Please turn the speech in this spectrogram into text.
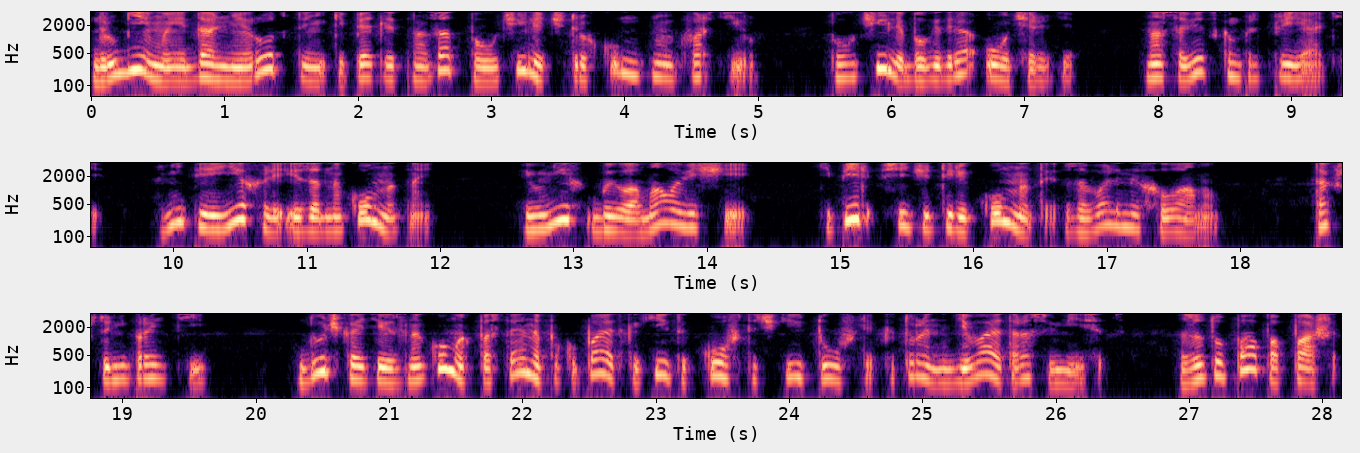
Другие мои дальние родственники пять лет назад получили четырехкомнатную квартиру, получили благодаря очереди на советском предприятии. Они переехали из однокомнатной, и у них было мало вещей. Теперь все четыре комнаты завалены хламом, так что не пройти. Дочка этих знакомых постоянно покупает какие-то кофточки и туфли, которые надевает раз в месяц. Зато папа пашет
